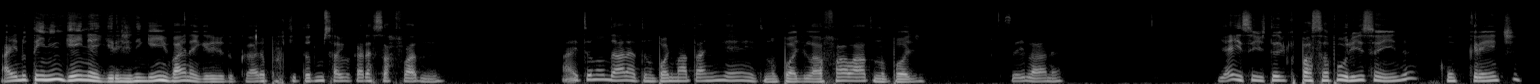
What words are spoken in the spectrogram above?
Aí não tem ninguém na igreja, ninguém vai na igreja do cara porque todo mundo sabe que o cara é safado, né? Aí tu não dá, né? Tu não pode matar ninguém, tu não pode ir lá falar, tu não pode. Sei lá, né? E é isso, a gente teve que passar por isso ainda, com crente.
